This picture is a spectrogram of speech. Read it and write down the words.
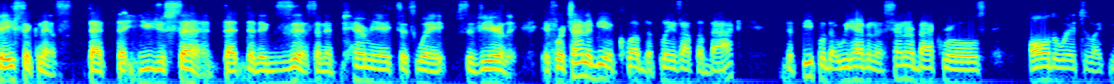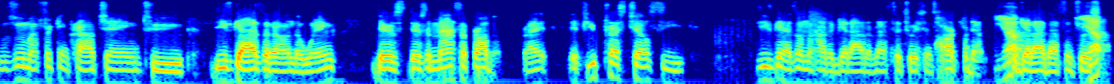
basicness that that you just said that that exists and it permeates its way severely. If we're trying to be a club that plays out the back the people that we have in the center back roles all the way to like Zouma freaking crouching to these guys that are on the wing there's there's a massive problem right? If you press chelsea these guys don't know how to get out of that situation. It's hard for them yep. to get out of that situation. Yep.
